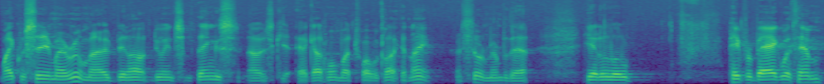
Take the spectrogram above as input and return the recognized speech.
Mike was sitting in my room, and I had been out doing some things. I was I got home about 12 o'clock at night. I still remember that. He had a little paper bag with him.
